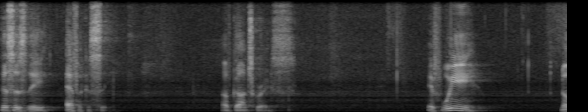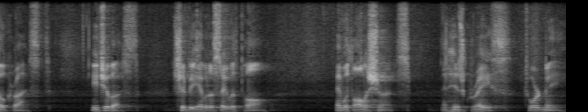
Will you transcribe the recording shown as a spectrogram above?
This is the efficacy of God's grace. If we know Christ, each of us should be able to say with Paul, and with all assurance, and his grace toward me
